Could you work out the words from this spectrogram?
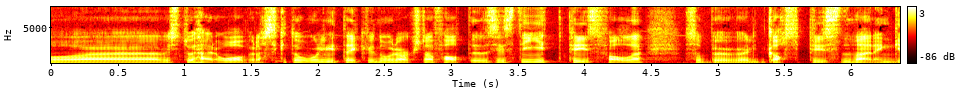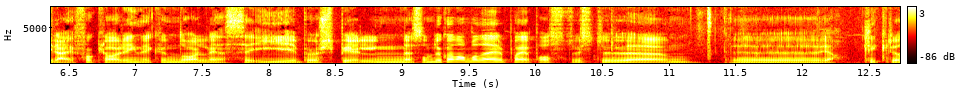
Og eh, hvis du er overrasket over hvor lite Equinor-aksjen har falt i det siste, gitt prisfallet, så bør vel gassprisen være en grei forklaring. Det kunne du da lese i Børsbjellen, som du kan abonnere på e-post hvis du eh, ja, klikker,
